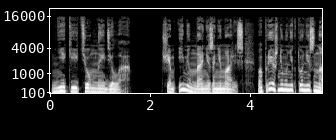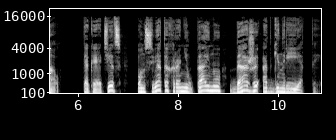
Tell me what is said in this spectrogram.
некие темные дела. Чем именно они занимались, по-прежнему никто не знал. Как и отец, он свято хранил тайну даже от Генриетты.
